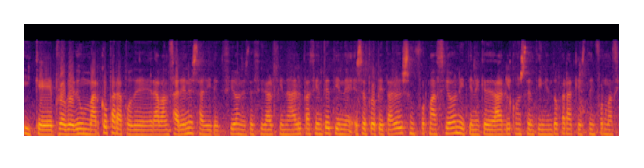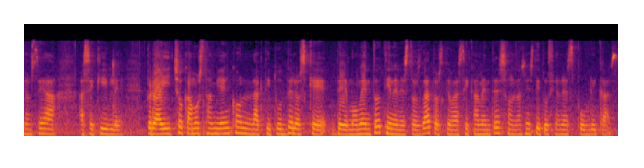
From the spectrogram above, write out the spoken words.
Y que provee de un marco para poder avanzar en esa dirección. Es decir, al final el paciente es el propietario de su información y tiene que dar el consentimiento para que esta información sea asequible. Pero ahí chocamos también con la actitud de los que de momento tienen estos datos, que básicamente son las instituciones públicas.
